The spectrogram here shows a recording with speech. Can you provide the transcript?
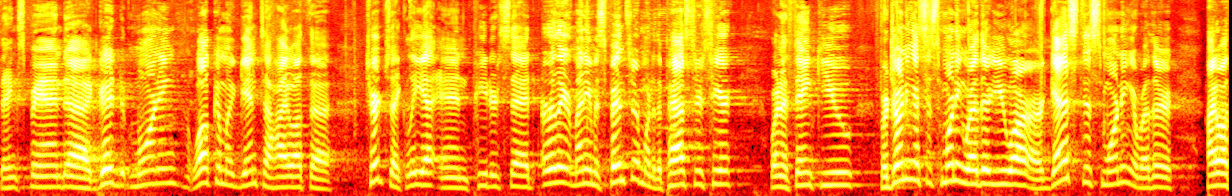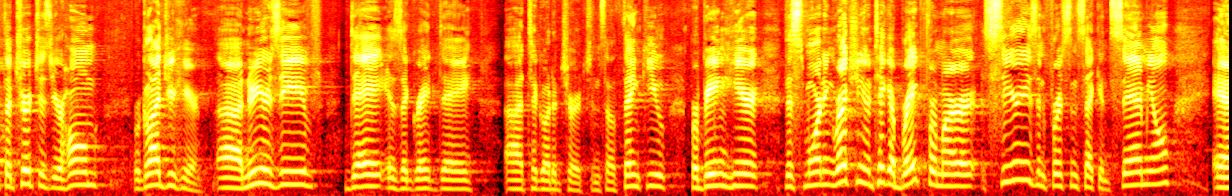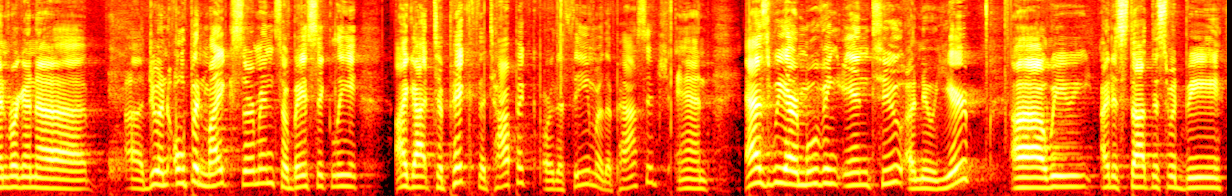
Thanks, band. Uh, good morning. Welcome again to Hiawatha Church. Like Leah and Peter said earlier, my name is Spencer. I'm one of the pastors here. I want to thank you for joining us this morning, whether you are our guest this morning or whether Hiawatha Church is your home. We're glad you're here. Uh, New Year's Eve day is a great day uh, to go to church. And so thank you for being here this morning. We're actually going to take a break from our series in 1st and 2nd Samuel, and we're going to uh, do an open mic sermon. So basically, I got to pick the topic or the theme or the passage. And as we are moving into a new year, uh, we, I just thought this would be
